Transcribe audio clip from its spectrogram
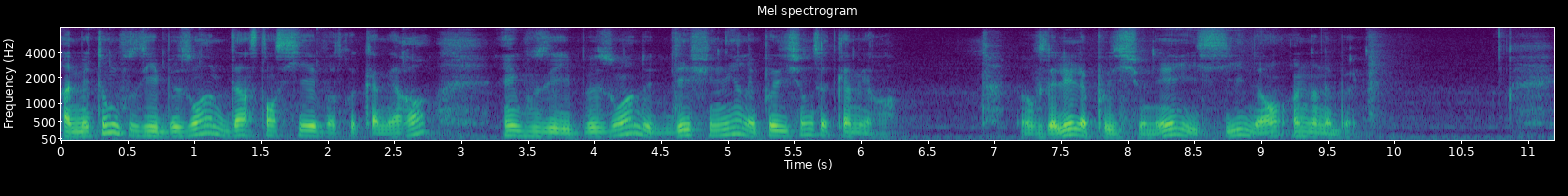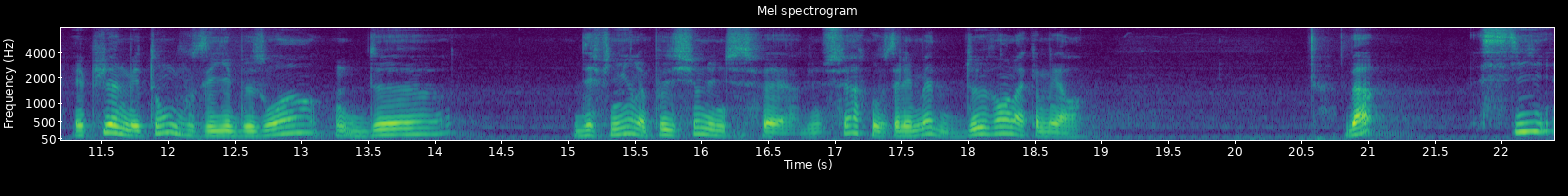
admettons que vous ayez besoin d'instancier votre caméra et que vous ayez besoin de définir les positions de cette caméra vous allez la positionner ici dans un enable. Et puis admettons que vous ayez besoin de définir la position d'une sphère, d'une sphère que vous allez mettre devant la caméra. Ben, si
